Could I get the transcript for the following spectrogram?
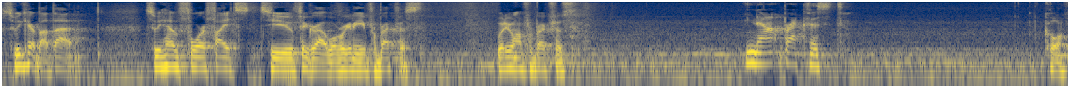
So we care about that. So we have four fights to figure out what we're going to eat for breakfast. What do you want for breakfast? Not breakfast. Cool.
